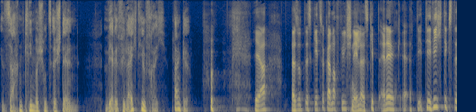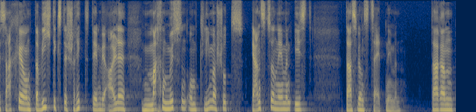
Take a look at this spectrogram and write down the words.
in Sachen Klimaschutz erstellen? Wäre vielleicht hilfreich. Danke. Ja, also das geht sogar noch viel schneller. Es gibt eine, die, die, wichtigste Sache und der wichtigste Schritt, den wir alle machen müssen, um Klimaschutz ernst zu nehmen, ist, dass wir uns Zeit nehmen. Daran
